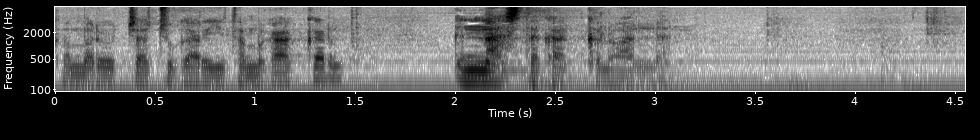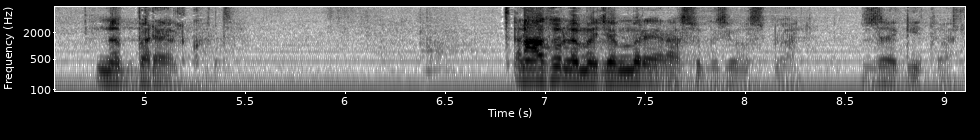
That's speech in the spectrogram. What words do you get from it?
ከመሪዎቻችሁ ጋር እየተመካከርን እናስተካክለዋለን ነበር ያልኩት። ጥናቱ ለመጀመር የራሱ ጊዜ ወስዷል፣ ዘግይቷል።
